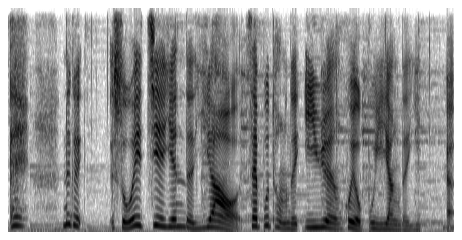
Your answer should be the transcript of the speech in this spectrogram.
哎，那个所谓戒烟的药，在不同的医院会有不一样的医呃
